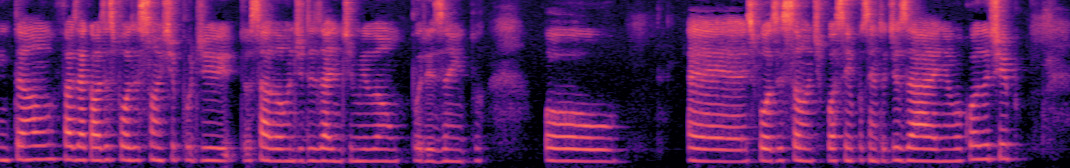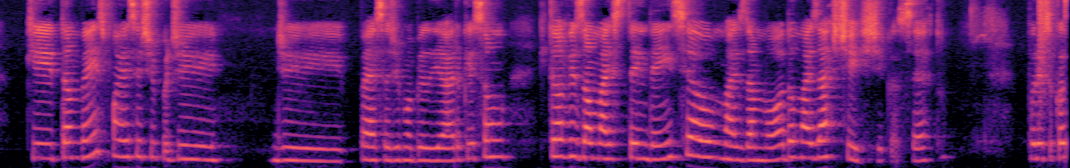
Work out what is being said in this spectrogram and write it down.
Então, fazer aquelas exposições tipo de do salão de design de Milão, por exemplo, ou é, exposição tipo a 100% design, alguma coisa do tipo que também expõe esse tipo de, de peças de mobiliário que são que tem uma visão mais tendência ou mais da moda ou mais artística, certo? Por isso que eu,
